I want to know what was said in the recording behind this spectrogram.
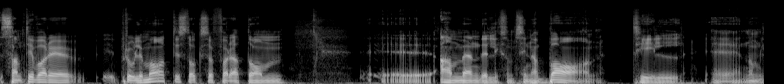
Samtidigt var det problematiskt också för att de eh, använde liksom sina barn till, eh, de,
